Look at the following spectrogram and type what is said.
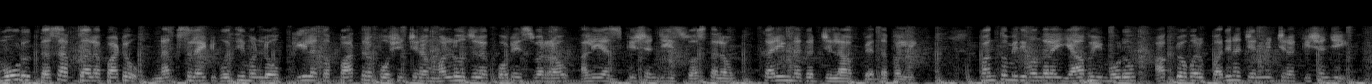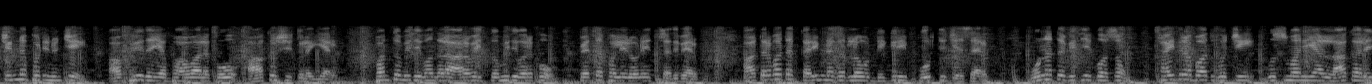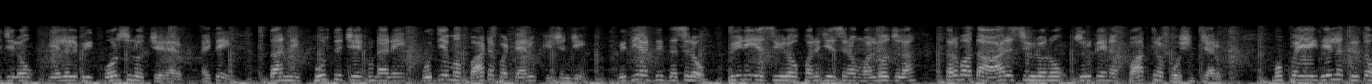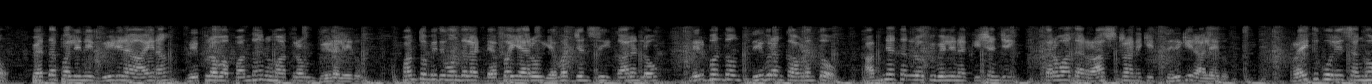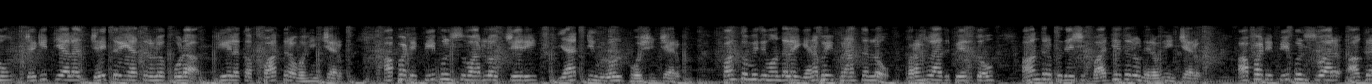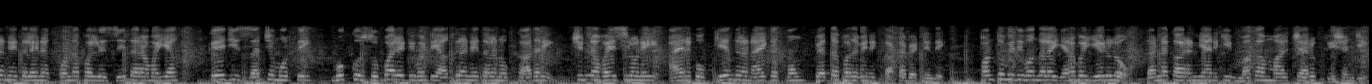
మూడు దశాబ్దాల పాటు నక్సలైట్ ఉద్యమంలో కీలక పాత్ర పోషించిన మల్లోజుల కోటేశ్వరరావు అలియాస్ కిషన్జీ స్వస్థలం కరీంనగర్ జిల్లా పెద్దపల్లి. పంతొమ్మిది వందల యాభై మూడు అక్టోబర్ పదిన జన్మించిన కిషన్జీ చిన్నప్పటి నుంచే అభ్యుదయ భావాలకు ఆకర్షితులయ్యారు. పంతొమ్మిది వందల అరవై తొమ్మిది వరకు పెద్దపల్లిలోనే చదివారు. ఆ తర్వాత కరీంనగర్లో డిగ్రీ పూర్తి చేశారు. ఉన్నత విద్య కోసం హైదరాబాద్ వచ్చి ఉస్మానియా లా కాలేజీలో ఎల్ఎల్బి కోర్సులో చేరారు. అయితే దాన్ని పూర్తి చేయకుండానే ఉద్యమ బాట పట్టారు కిషన్జీ విద్యార్థి దశలో పీడీఎస్సీలో పనిచేసిన మల్లోజుల తర్వాత ఆర్ఎస్యూలోనూ చురుకైన పాత్ర పోషించారు. ముప్పై ఐదేళ్ళ క్రితం పెద్దపల్లిని వీడిన ఆయన విప్లవ పంధాను మాత్రం వీడలేదు. పంతొమ్మిది వందల డెబ్బై ఆరు ఎమర్జెన్సీ కాలంలో నిర్బంధం తీవ్రం కావడంతో అజ్ఞాతంలోకి వెళ్ళిన కిషన్జీ తర్వాత రాష్ట్రానికి తిరిగి రాలేదు. రైతు కూలీ సంఘం జగిత్యాల జైత్రయాత్రలో కూడా కీలక పాత్ర వహించారు. అప్పటి పీపుల్స్ వార్లో చేరి యాక్టివ్ రోల్ పోషించారు. పంతొమ్మిది వందల ఎనభై ప్రాంతంలో ప్రహ్లాద్ పేరుతో ఆంధ్రప్రదేశ్ బాధ్యతలు నిర్వహించారు. అప్పటి పీపుల్స్ వార్ అగ్రనేతలైన కొండపల్లి సీతారామయ్య కేజీ సత్యమూర్తి ముక్కు సుబ్బారెడ్డి వంటి అగ్రనేతలను కాదని చిన్న వయసులోనే ఆయనకు కేంద్ర నాయకత్వం పెద్ద పదవిని కట్టబెట్టింది. పంతొమ్మిది వందల ఎనభై ఏడులో దండకారణ్యానికి మగం మార్చారు కిషన్జీ.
